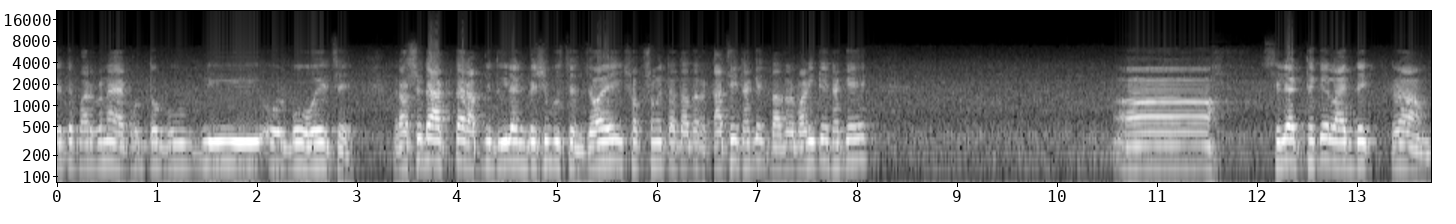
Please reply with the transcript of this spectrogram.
যেতে পারবে না। এখন তো বুবলি ওর বউ হয়েছে। রাশেদা আক্তার, আপনি দুই লাইন বেশি বুঝছেন। জয় সবসময় তার দাদার কাছেই থাকে, দাদার বাড়িতেই থাকে। সিলেট থেকে লাইভ দেখলাম।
